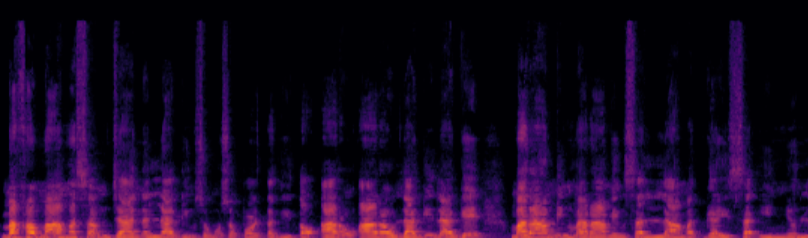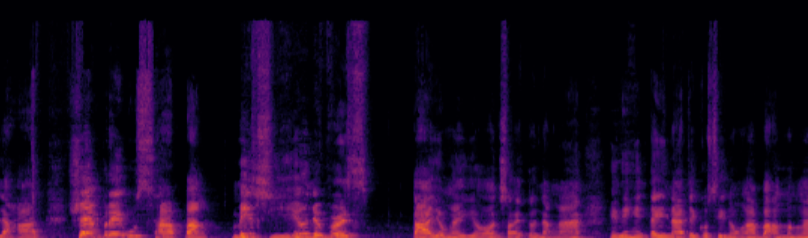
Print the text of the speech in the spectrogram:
makamamasam dyan na laging sumusuporta dito. Araw-araw, lagi-lagi, maraming maraming salamat guys sa inyong lahat. Syempre, usapang Miss Universe tayo ngayon. So ito na nga, hinihintay natin kung sino nga ba ang mga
